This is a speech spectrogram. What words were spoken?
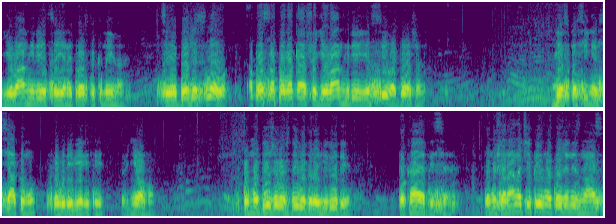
Євангеліє це є не просто книга, це є Боже Слово. Апостол Павло каже, що Євангеліє є сила Божа для спасіння всякому, хто буде вірити в нього. Тому дуже важливо, дорогі люди, покаятися, тому що рано чи пізно кожен із нас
